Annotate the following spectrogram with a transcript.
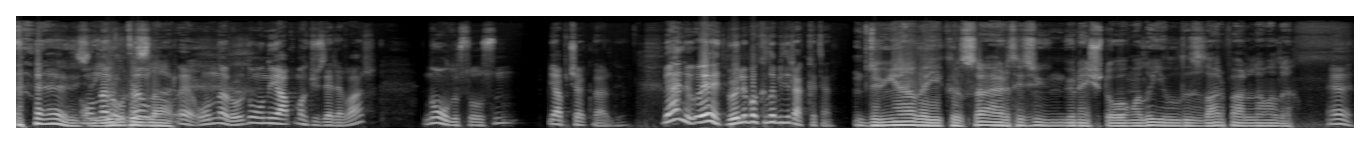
evet işte onlar yıldızlar. orada evet, onlar orada onu yapmak üzere var. Ne olursa olsun yapacaklar diyor. Yani evet böyle bakılabilir hakikaten. Dünya da yıkılsa ertesi gün güneş doğmalı, yıldızlar parlamalı. Evet.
